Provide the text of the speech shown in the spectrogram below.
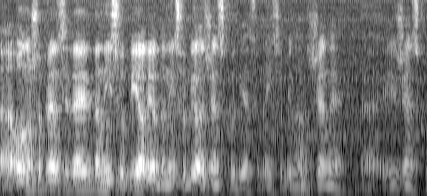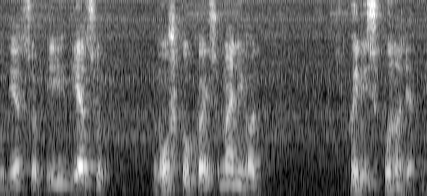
Eh, ono što prenosi da, je, da nisu ubijali, da nisu bila žensku djecu, nisu bila žene eh, i žensku djecu i djecu mušku koji su manji od, koji nisu punoljetni.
